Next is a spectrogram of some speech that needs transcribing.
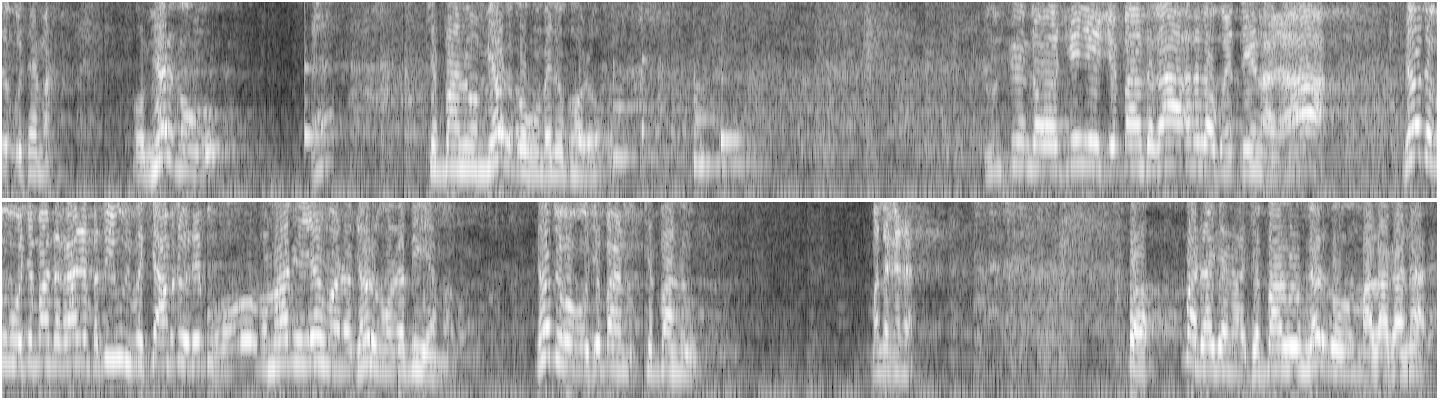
တော့ကိုဆိုင်မှာဟိုမြောက်တကုံကိုဟမ်ဂျပန်လိုမြောက်တကုံကိုဘယ်လိုခေါ်တော့လူရှင်တော်ချင်းချင်းဂျပန်စကားအဲ့လိုပဲတင်းလာတာနောက်တကူကိုဂျပန်စကားနဲ့မသိဘူးမရှာမတွေ့သေးဘူးဟိုဗမာပြည်ရောက်မှတော့မြောက်တကုံလည်းသိရမှာပေါ့နောက်တကူကိုဂျပန်လို့ဂျပန်လို မလကနာဟောပတ်ထားကြတော့ဂျပန်လိုမြောက်တကုံမာလာဂနာတဲ့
